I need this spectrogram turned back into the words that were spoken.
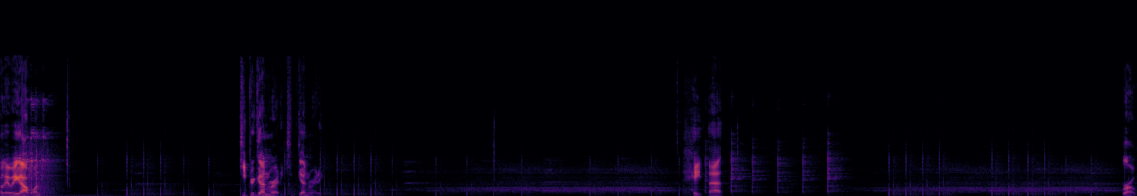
Okay, we got one. Keep your gun ready. Keep gun ready. Hate that. Bro,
